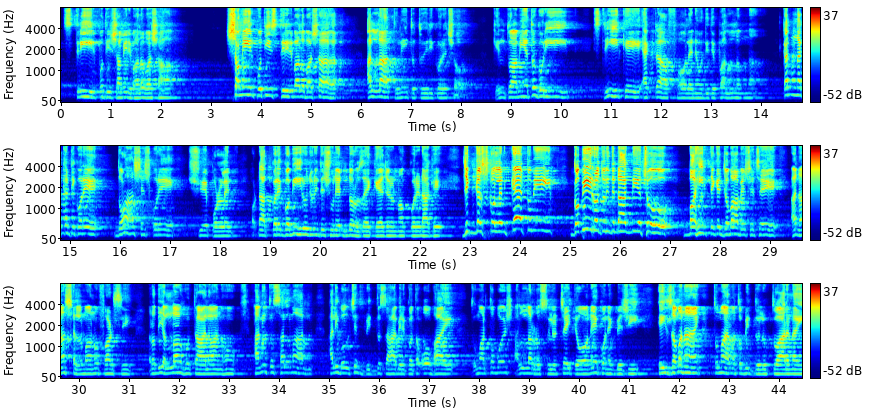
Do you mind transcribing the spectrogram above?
স্ত্রীর প্রতি স্বামীর ভালোবাসা, স্বামীর প্রতি স্ত্রীর ভালোবাসা, আল্লাহ তুমি তো তৈরি করেছ। কিন্তু আমি এত গরিব, স্ত্রীকে একটা ফল এনেও দিতে পারলাম না। কান্নাকাটি করে, দোয়া শেষ করে শুয়ে পড়লেন। হঠাৎ করে গভীর রজনীতে শুনে দরজায় কে যেন নক করে ডাকে। জিজ্ঞেস করলেন, কে তুমি? গভীর রজনীতে ডাক দিয়েছ। বাহির থেকে জবাব এসেছে, আনা সালমান ফার্সি রদি আল্লাহ আমি তো সালমান। আলী বলছেন, বৃদ্ধ সাহাবের কথা, ও ভাই, তোমার তো বয়স আল্লাহর রসুলের চাইতে অনেক অনেক বেশি। এই জমানায় তোমার মতো বৃদ্ধ লোক তো আর নাই।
